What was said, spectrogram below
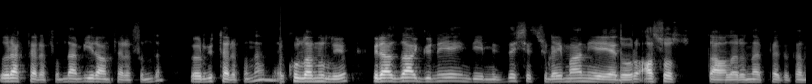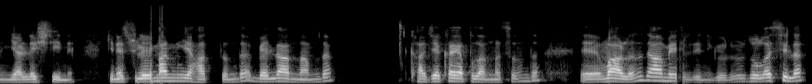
Irak tarafında hem İran tarafında örgüt tarafından e, kullanılıyor. Biraz daha güneye indiğimizde işte Süleymaniye'ye doğru Asos dağlarına PKK'nın yerleştiğini, yine Süleymaniye hattında belli anlamda KCK yapılanmasının da e, varlığını devam ettirdiğini görüyoruz. Dolayısıyla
